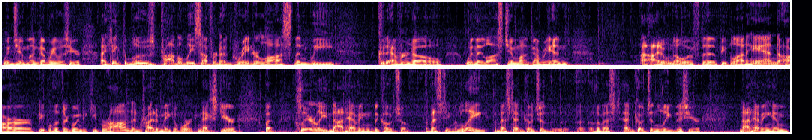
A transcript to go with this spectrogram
when Jim Montgomery was here. I think the Blues probably suffered a greater loss than we could ever know when they lost Jim Montgomery. And I don't know if the people on hand are people that they're going to keep around and try to make it work next year. But clearly, not having the coach of the best team in the league, the best head coach of the, uh, the best head coach in the league this year, not having him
